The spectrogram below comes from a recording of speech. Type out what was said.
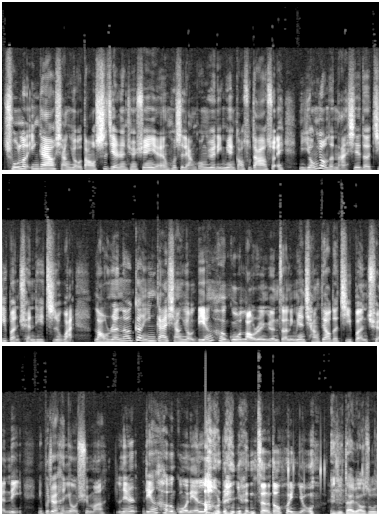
除了应该要享有到世界人权宣言或是两公约里面告诉大家说，哎，你拥有的哪些的基本权利之外，老人呢更应该享有联合国老人原则里面强调的基本权利。你不觉得很有趣吗？联联合国连老人原则都会有，也是代表说。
